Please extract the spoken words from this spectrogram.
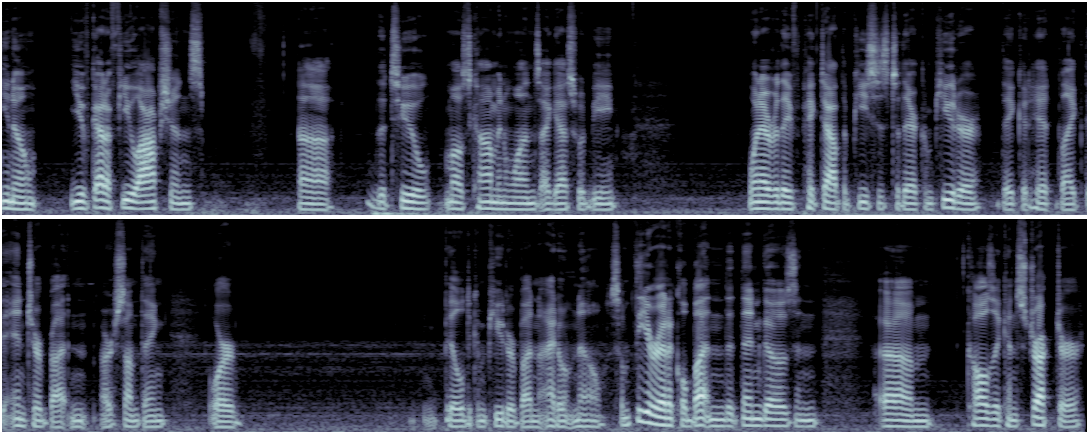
you know, you've got a few options. Uh, the two most common ones, I guess, would be whenever they've picked out the pieces to their computer, they could hit like the enter button or something, or build computer button. I don't know. Some theoretical button that then goes and um, calls a constructor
